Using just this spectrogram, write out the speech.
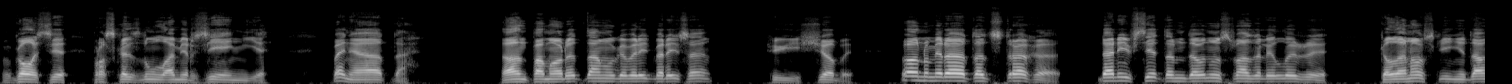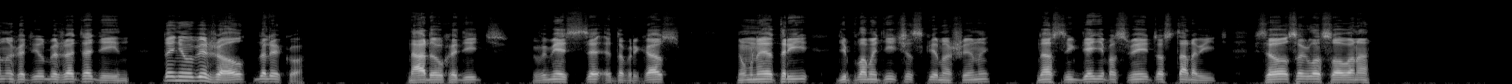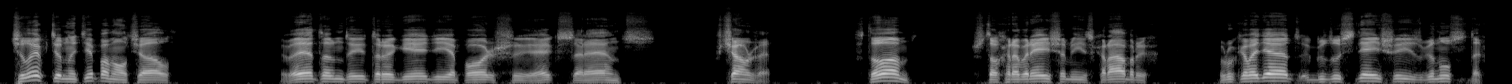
В голосе проскользнуло омерзение. «Понятно. Он поможет нам уговорить Бориса?» «Еще бы! Он умирает от страха. Да они все там давно смазали лыжи. Колоновский недавно хотел бежать один, да не убежал далеко. Надо уходить. Вместе это приказ. У меня три дипломатические машины. Нас нигде не посмеют остановить. Все согласовано. Человек в темноте помолчал. В этом-то и трагедия Польши, экселленс. В чем же? В том, что храбрейшими из храбрых руководят гнуснейшие из гнусных.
